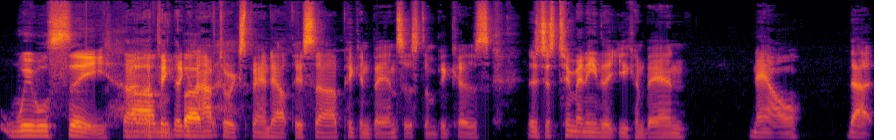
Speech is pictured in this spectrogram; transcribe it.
we will see. Uh, um, I think they're but... going to have to expand out this uh, pick and ban system because there's just too many that you can ban now that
